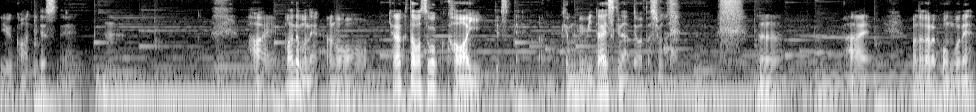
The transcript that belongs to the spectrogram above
いう感じですね。うん。はい。まあでもね、あの、キャラクターはすごく可愛いですね。あの、獣耳大好きなんで私もね。うん。はい。まあ、だから今後ね、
